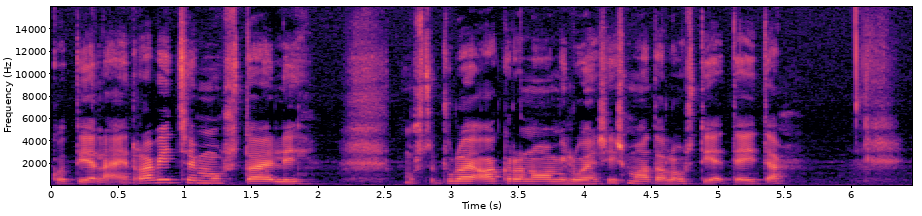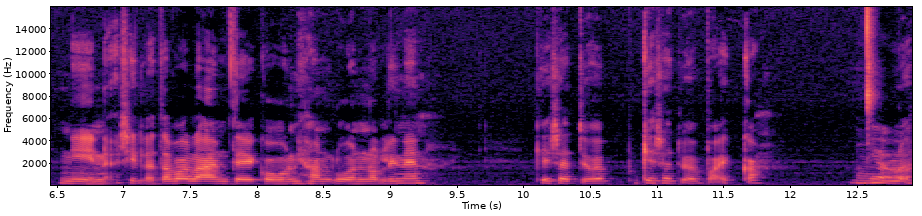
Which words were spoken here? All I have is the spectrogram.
kotieläin ravitsemusta, eli musta tulee agronomi, luen siis maataloustieteitä. Niin sillä tavalla MTK on ihan luonnollinen kesätyö, kesätyöpaikka mulle. Joo.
